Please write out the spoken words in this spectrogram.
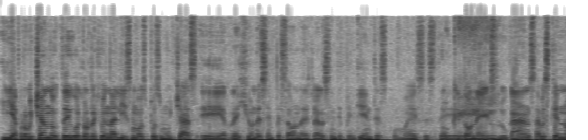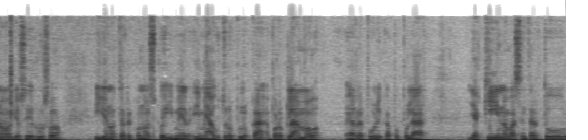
Y aprovechando, te digo, los regionalismos, pues muchas eh, regiones empezaron a declararse independientes, como es este Ok. Donetsk, Lugansk, sabes que no, yo soy ruso y yo no te reconozco y me, y me autoproclamo eh, República Popular y aquí no vas a entrar tú.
